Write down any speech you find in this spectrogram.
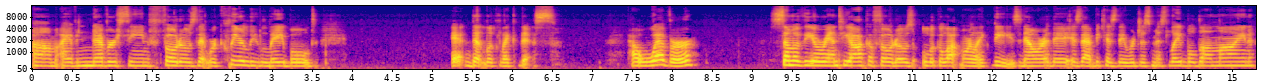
um, I have never seen photos that were clearly labeled Eh, that look like this. However, some of the Aurantiaca photos look a lot more like these. Now, are they? is that because they were just mislabeled online?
